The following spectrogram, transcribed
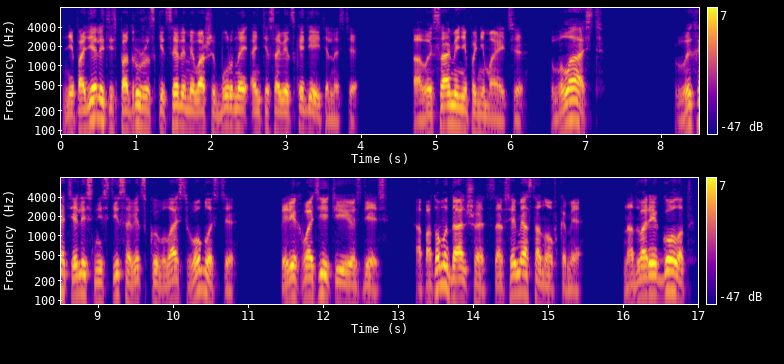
Не поделитесь по-дружески целями вашей бурной антисоветской деятельности. А вы сами не понимаете. Власть! Вы хотели снести советскую власть в области? Перехватить ее здесь, а потом и дальше, со всеми остановками. На дворе голод,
